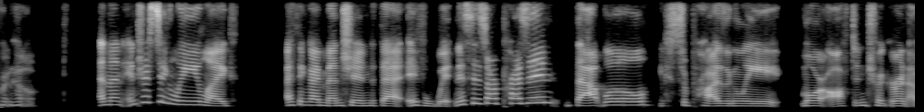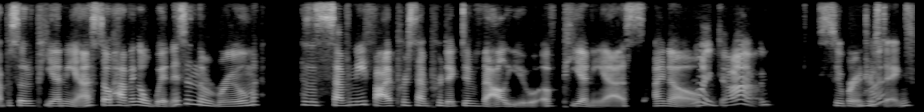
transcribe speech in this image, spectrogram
point out. And then interestingly, like I think I mentioned that if witnesses are present, that will like, surprisingly more often trigger an episode of PNES. So having a witness in the room has a 75% predictive value of PNES. I know. Oh my god. Super interesting. What?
